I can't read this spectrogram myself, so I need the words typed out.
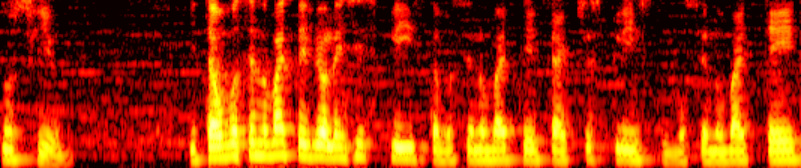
nos filmes. Então você não vai ter violência explícita, você não vai ter sexo explícito, você não vai ter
